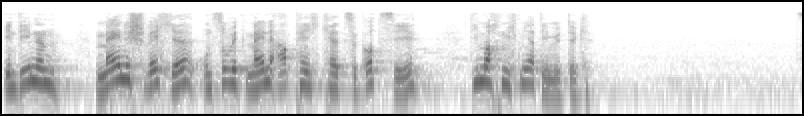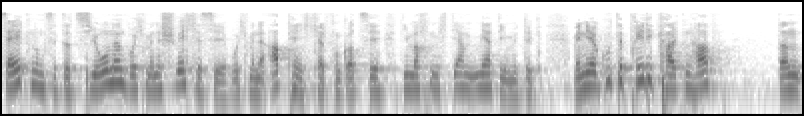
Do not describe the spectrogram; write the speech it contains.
in denen meine Schwäche und somit meine Abhängigkeit zu Gott sehe, die machen mich mehr demütig. Zeiten und Situationen, wo ich meine Schwäche sehe, wo ich meine Abhängigkeit von Gott sehe, die machen mich mehr demütig. Wenn ich eine gute Predigt gehalten habe, dann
